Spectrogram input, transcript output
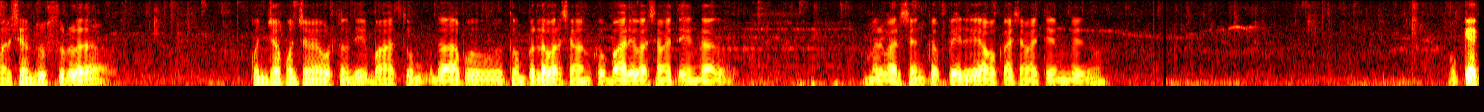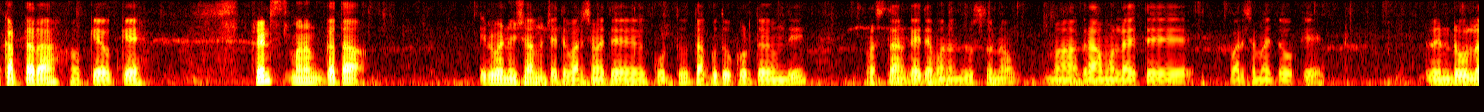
వర్షం చూస్తుడు కదా. కొంచెం కొంచెమే పడుతుంది బాగా తుం దాదాపు తుంపుర్ల వర్షం అనుకో భారీ వర్షం అయితే ఏం కాదు. మరి వర్షం ఇంకా పెరిగే అవకాశం అయితే ఏం లేదు. ఓకే కట్టరా ఓకే ఓకే. ఫ్రెండ్స్ మనం గత ఇరవై నిమిషాల నుంచి అయితే వర్షం అయితే కొడుతూ తగ్గుతూ కొడుతూ ఉంది. ప్రస్తుతానికైతే మనం చూస్తున్నాం మా గ్రామంలో అయితే వర్షం అయితే ఓకే. రెండు రోజుల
